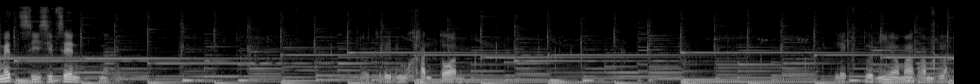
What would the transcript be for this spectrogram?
เมตร40 เซนนะครับ เราจะไปดูขั้นตอน เหล็กตัวนี้เอามาทำหลัก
